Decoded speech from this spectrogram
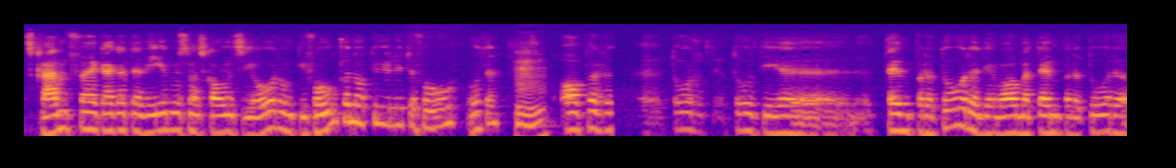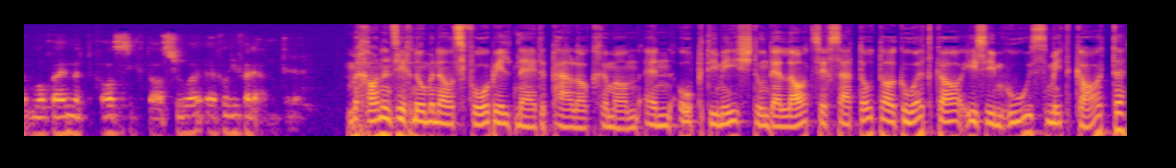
zu kämpfen gegen den Virus das ganze Jahr und die Folgen natürlich davon, oder? Mhm. Aber äh, durch, durch die äh, Temperaturen, die warmen Temperaturen, die kommen, kann sich das schon ein bisschen verändern. Man kann ihn sich nur als Vorbild nehmen, der Paul Ackermann. Ein Optimist und er lässt sich auch total gut gehen in seinem Haus mit Garten.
